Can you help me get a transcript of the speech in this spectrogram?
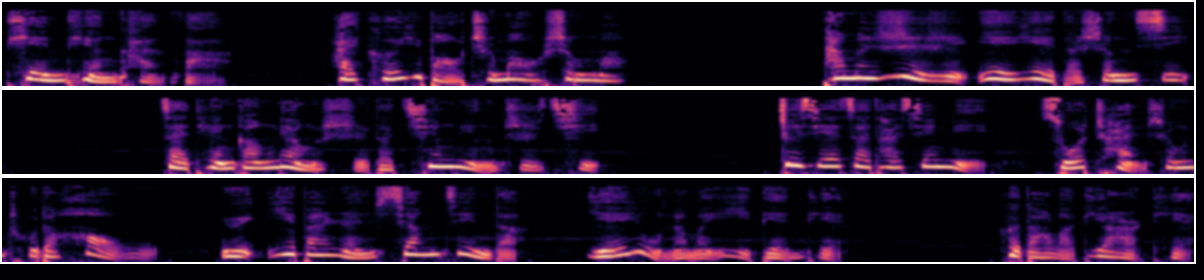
天天砍伐，还可以保持茂盛吗？他们日日夜夜的生息，在天刚亮时的清明之气，这些在他心里所产生出的好恶，与一般人相近的也有那么一点点，可到了第二天，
